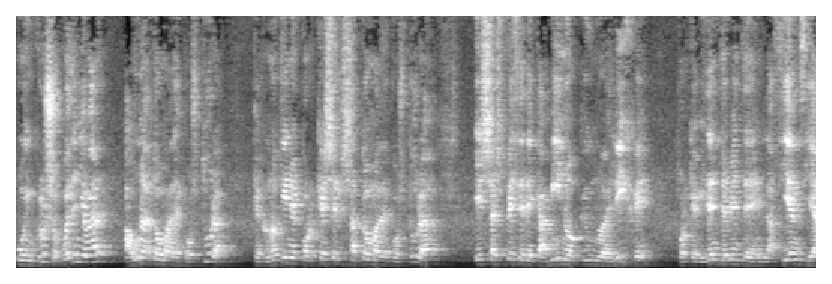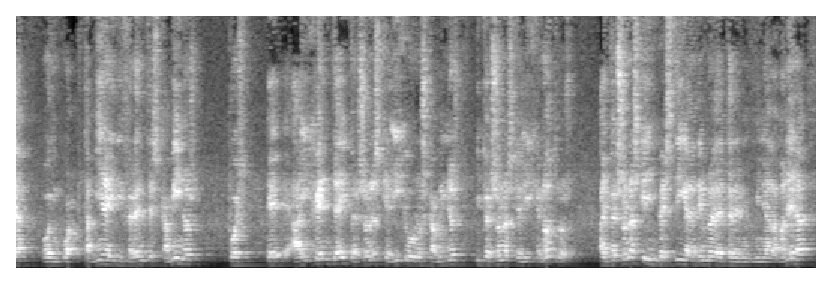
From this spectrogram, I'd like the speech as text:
o incluso pueden llevar a una toma de postura. Pero no tiene por qué ser esa toma de postura esa especie de camino que uno elige porque evidentemente en la ciencia o en también hay diferentes caminos pues eh, hay gente, hay personas que eligen unos caminos y personas que eligen otros hay personas que investigan de una determinada manera,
